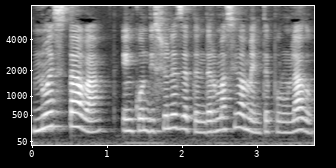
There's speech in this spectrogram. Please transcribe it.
no estaba en condiciones de atender masivamente por un lado,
